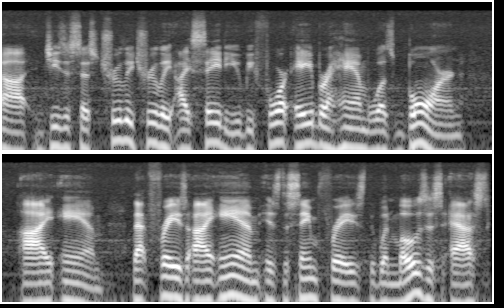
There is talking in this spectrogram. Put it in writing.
uh, Jesus says, Truly, truly, I say to you, before Abraham was born, I am. That phrase, I am, is the same phrase that when Moses asked,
